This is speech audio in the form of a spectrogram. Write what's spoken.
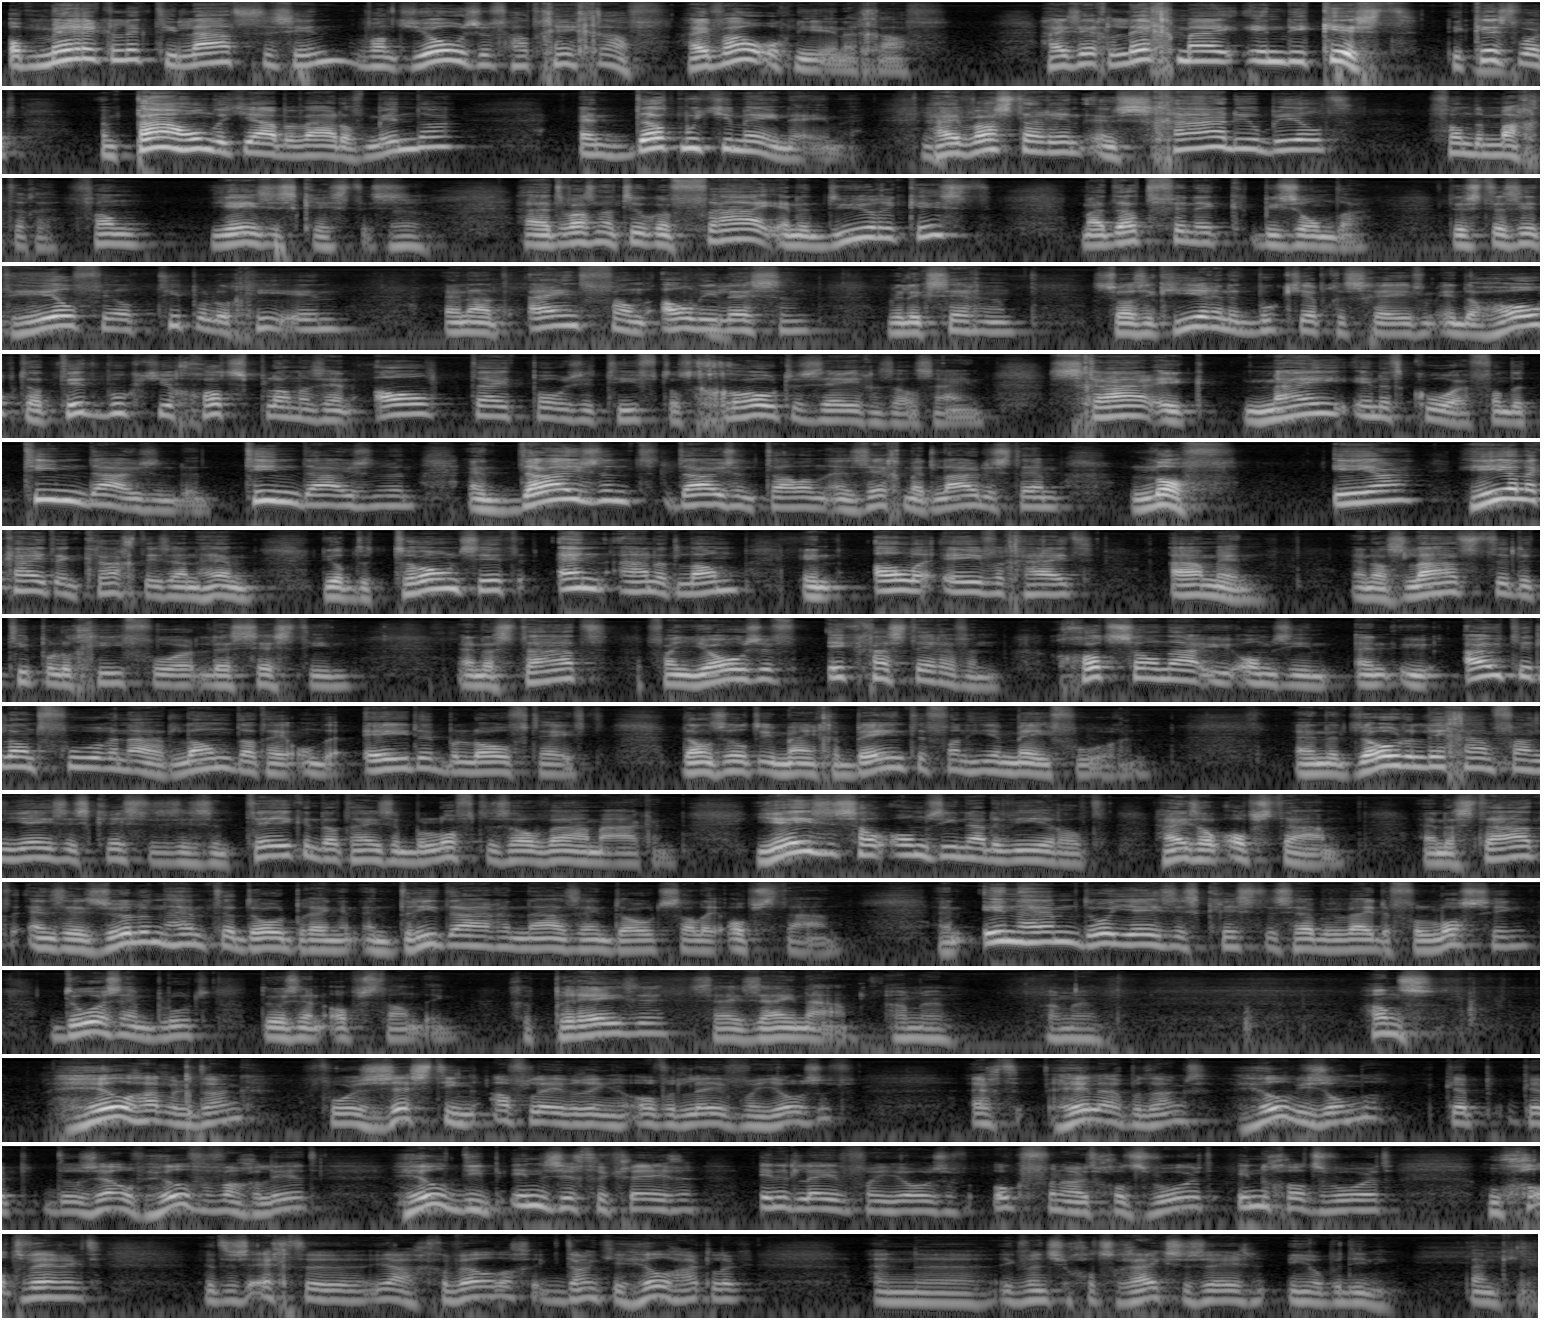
Opmerkelijk die laatste zin, want Jozef had geen graf. Hij wou ook niet in een graf. Hij zegt: Leg mij in die kist. Die kist wordt een paar honderd jaar bewaard of minder. En dat moet je meenemen. Hij was daarin een schaduwbeeld van de machtige, van Jezus Christus. Ja. Het was natuurlijk een fraai en een dure kist, maar dat vind ik bijzonder. Dus er zit heel veel typologie in. En aan het eind van al die lessen wil ik zeggen, zoals ik hier in het boekje heb geschreven, in de hoop dat dit boekje, Gods plannen zijn altijd positief, tot grote zegen zal zijn, schaar ik mij in het koor van de tienduizenden, tienduizenden en duizend duizendtallen en zeg met luide stem, lof, eer Heerlijkheid en kracht is aan Hem die op de troon zit en aan het lam in alle eeuwigheid. Amen. En als laatste de typologie voor les 16. En daar staat van Jozef, ik ga sterven. God zal naar u omzien en u uit dit land voeren naar het land dat hij onder Ede beloofd heeft. Dan zult u mijn gebeente van hier meevoeren. En het dode lichaam van Jezus Christus is een teken dat hij zijn belofte zal waarmaken. Jezus zal omzien naar de wereld. Hij zal opstaan. En er staat, en zij zullen hem ter dood brengen, en drie dagen na zijn dood zal hij opstaan. En in hem, door Jezus Christus, hebben wij de verlossing door zijn bloed, door zijn opstanding. Geprezen zij zijn naam. Amen. Amen. Hans, heel hartelijk dank voor 16 afleveringen over het leven van Jozef. Echt heel erg bedankt. Heel bijzonder. Ik heb, ik heb er zelf heel veel van geleerd. Heel diep inzicht gekregen in het leven van Jozef, ook vanuit Gods woord, in Gods woord, hoe God werkt. Het is echt uh, ja, geweldig. Ik dank je heel hartelijk en uh, ik wens je Gods rijkste zegen in jouw bediening. Dank je.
